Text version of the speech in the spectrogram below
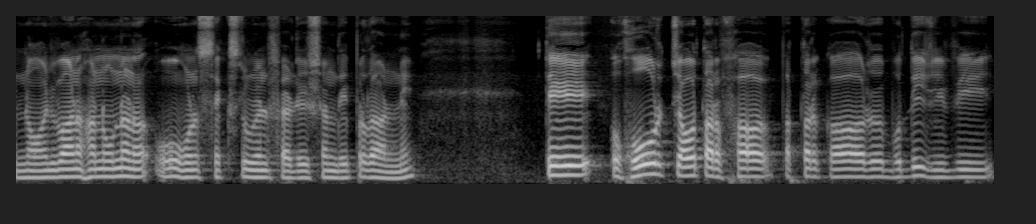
ਨੌਜਵਾਨ ਹਨ, ਉਹਨਾਂ ਨਾਲ ਉਹ ਹੁਣ ਸਿੱਖ ਸਟੂਡੈਂਟ ਫੈਡਰੇਸ਼ਨ ਦੇ ਪ੍ਰਧਾਨ ਨੇ। ਤੇ ਹੋਰ ਚੌਤਰਫਾ ਪੱਤਰਕਾਰ, ਬੁੱਧੀਜੀਵੀ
